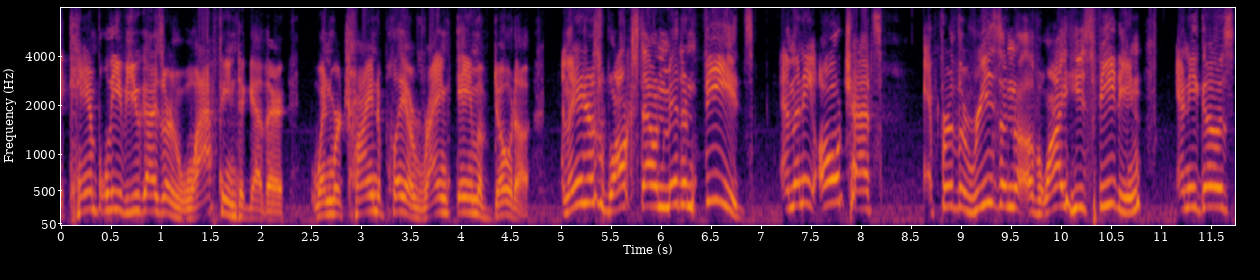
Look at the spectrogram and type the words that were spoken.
I can't believe you guys are laughing together when we're trying to play a ranked game of Dota." And then he just walks down mid and feeds, and then he all chats for the reason of why he's feeding, and he goes.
